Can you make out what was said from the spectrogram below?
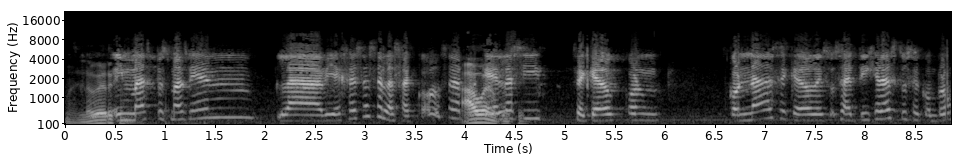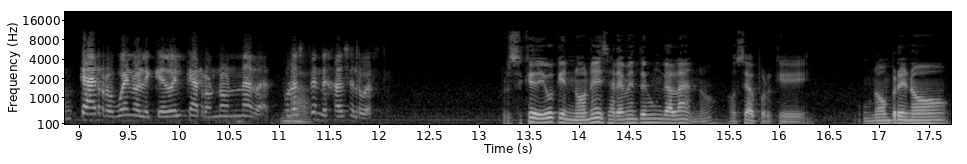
más la verga. Y más, pues más bien la vieja esa se la sacó, o sea, Ah, porque bueno, él pues así se quedó con, con nada, se quedó de eso. O sea, dijeras tú, se compró un carro, bueno, le quedó el carro, no, nada. Puras Nada. pendejadas se lo gastó. Por eso es que digo que no necesariamente es un galán, ¿no? O sea, porque un hombre no,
